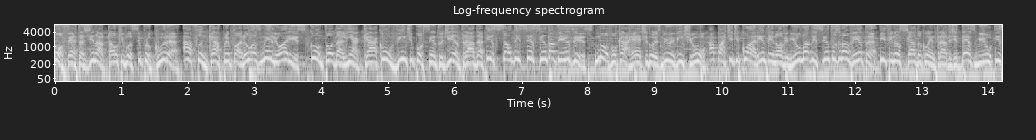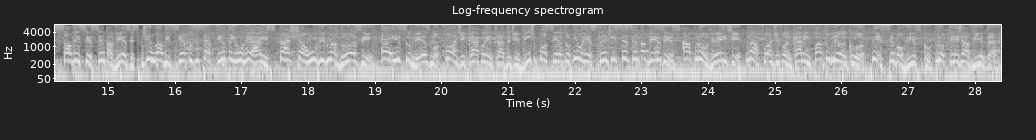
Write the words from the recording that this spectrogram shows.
são ofertas de Natal que você procura? A Fancar preparou as melhores, com toda a linha K com 20% de entrada e saldo em 60 vezes. Novo Carrete 2021 a partir de 49.990 e financiado com entrada de 10 mil e saldo em 60 vezes de 971 reais. Taxa 1,12. É isso mesmo. Ford K com entrada de 20% e o restante em 60 vezes. Aproveite na Ford Fancar em Pato Branco. Perceba o risco, proteja a vida.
